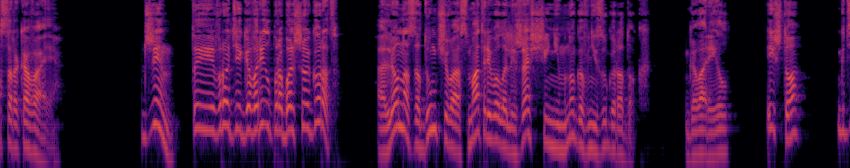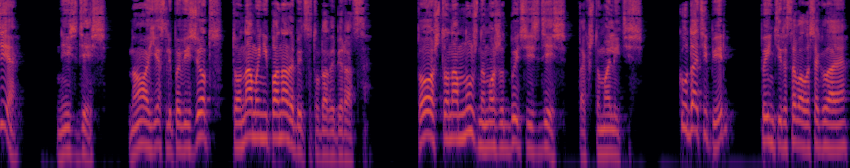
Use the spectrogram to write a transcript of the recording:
сороковая. «Джин, ты вроде говорил про большой город?» Алена задумчиво осматривала лежащий немного внизу городок. «Говорил. И что? Где?» «Не здесь. Но если повезет, то нам и не понадобится туда добираться. То, что нам нужно, может быть и здесь, так что молитесь». «Куда теперь?» — поинтересовалась Аглая.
